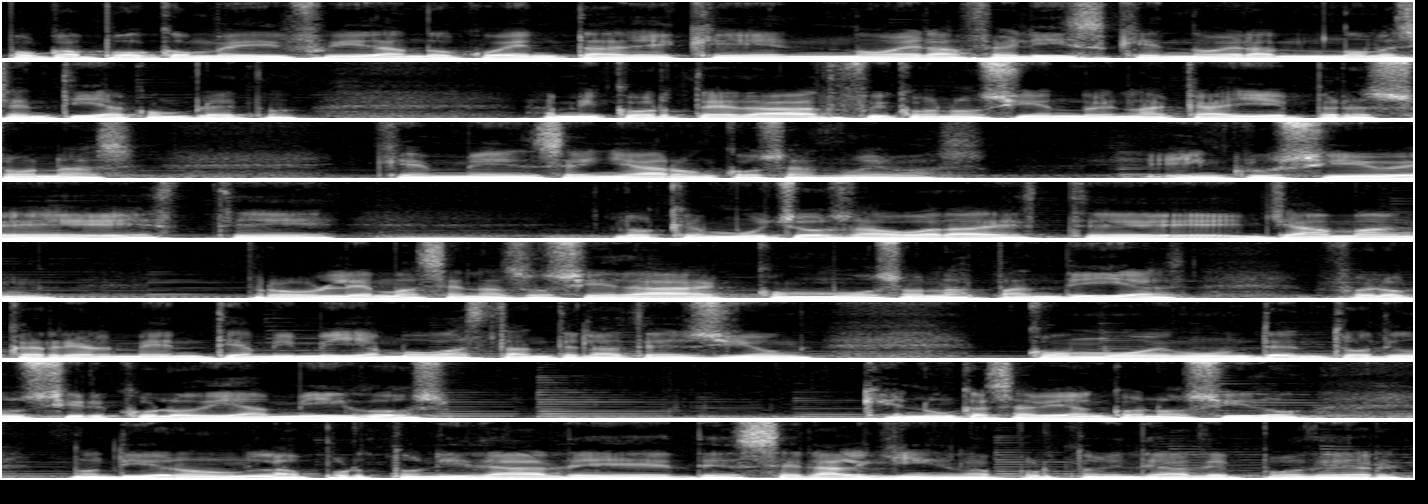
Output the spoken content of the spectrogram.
Poco a poco me fui dando cuenta de que no era feliz, que no, era, no me sentía completo. A mi corta edad fui conociendo en la calle personas que me enseñaron cosas nuevas. Inclusive este, lo que muchos ahora este, llaman problemas en la sociedad, como son las pandillas, fue lo que realmente a mí me llamó bastante la atención. Como en un, dentro de un círculo de amigos que nunca se habían conocido, nos dieron la oportunidad de, ser alguien, la oportunidad de poder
